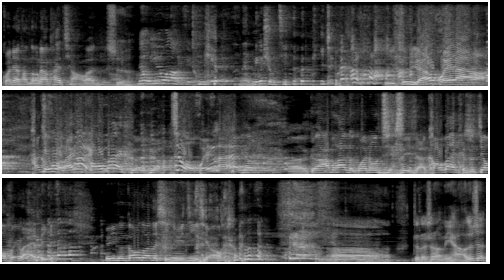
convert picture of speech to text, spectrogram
关键它能量太强了，你知道吗？是没有，因为我老给自己充电，那个手机的问题。你自己圆回来了，还给我来个 callback，是吧？叫回来。呃，跟阿富汗的观众解释一下，callback 是叫回来的意思，有一个高端的喜剧技巧。呃，真的是很厉害啊！就是，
